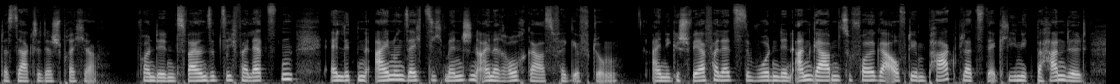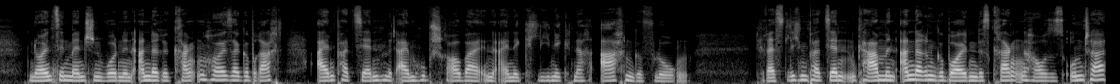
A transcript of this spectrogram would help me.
das sagte der Sprecher. Von den 72 Verletzten erlitten 61 Menschen eine Rauchgasvergiftung. Einige Schwerverletzte wurden den Angaben zufolge auf dem Parkplatz der Klinik behandelt. 19 Menschen wurden in andere Krankenhäuser gebracht, ein Patient mit einem Hubschrauber in eine Klinik nach Aachen geflogen. Die restlichen Patienten kamen in anderen Gebäuden des Krankenhauses unter.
